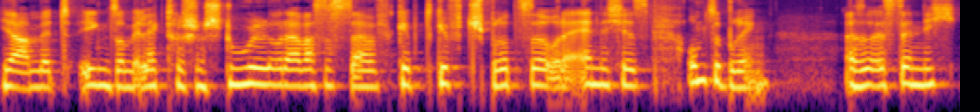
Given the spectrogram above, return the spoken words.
ja mit irgendeinem so elektrischen Stuhl oder was es da gibt, Giftspritze oder ähnliches umzubringen. Also ist denn nicht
